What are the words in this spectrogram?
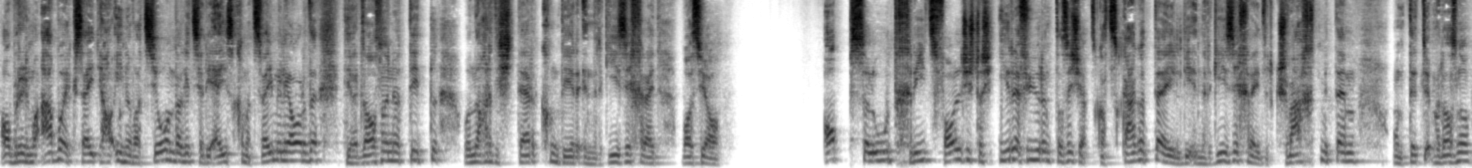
Aber weil man eben gesagt ja, Innovation, da gibt's ja die 1,2 Milliarden, die hat das noch nicht Titel. Und nachher die Stärkung der Energiesicherheit, was ja absolut kreuzfalsch ist, das ist irreführend, das ist ja das Gegenteil. Die Energiesicherheit wird geschwächt mit dem. Und dort tut man das noch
